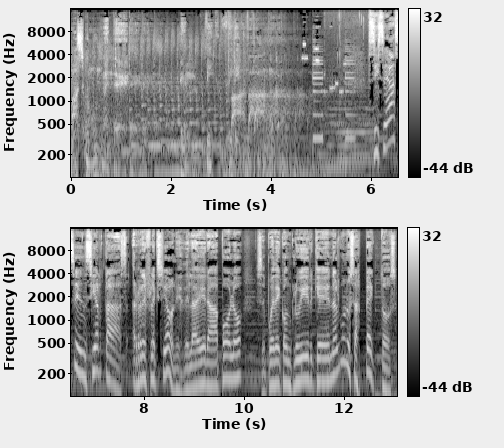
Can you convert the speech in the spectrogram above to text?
Más comúnmente, el Big Bang. Si se hacen ciertas reflexiones de la era Apolo, se puede concluir que en algunos aspectos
